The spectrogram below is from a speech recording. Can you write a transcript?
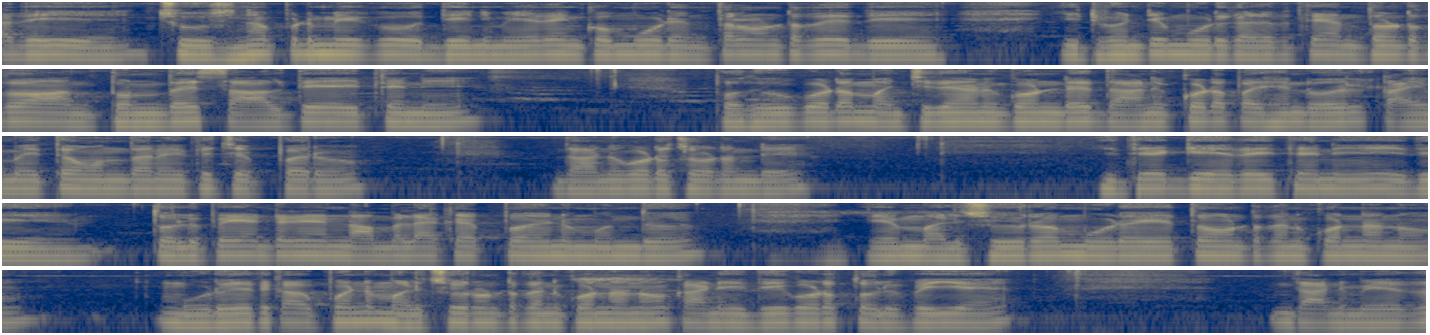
అది చూసినప్పుడు మీకు దీని మీద ఇంకో మూడు ఇంతలు ఉంటుంది. ఇది ఇటువంటి మూడు కలిపితే ఎంత ఉంటుందో అంత ఉంది సాల్తీ అయితేని. పొదుగు కూడా మంచిదే అనుకోండి. దానికి కూడా పదిహేను రోజులు టైం అయితే ఉందని అయితే చెప్పారు. దాన్ని కూడా చూడండి. ఇదే గేదె అయితేని ఇది తొలిపై అంటే నేను నమ్మలేకపోయాను ముందు. ఏం మలిచూరో మూడో ఈత ఉంటుంది అనుకున్నాను మూడో ఈత కాకపోయినా మలిచూరు ఉంటుంది అనుకున్నాను కానీ ఇది కూడా తొలిపయ్యే దాని మీద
